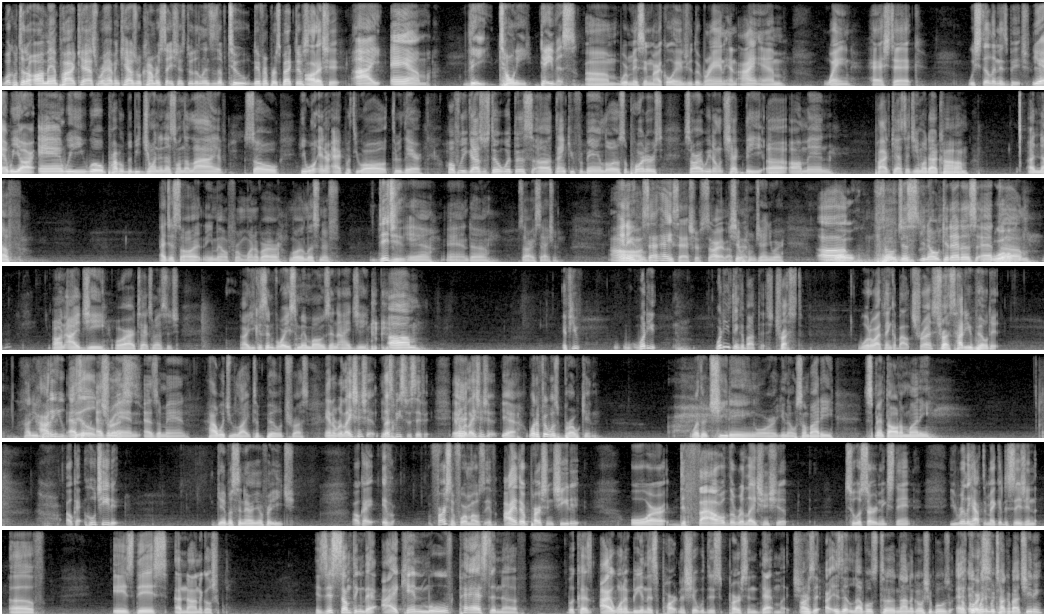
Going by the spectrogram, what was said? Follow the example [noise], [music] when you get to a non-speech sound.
Welcome to the Awe Man Podcast. We're having casual conversations through the lenses of two different perspectives. All that shit. I am the Tony Davis. Um, we're missing Michael Andrew the brand, and I am Wayne. Hashtag we still in this bitch. Yeah, we are. And we will probably be joining us on the live. So he will interact with you all through there. Hopefully, you guys are still with us. Uh, thank you for being loyal supporters. Sorry, we don't check the uh, Awe Man Podcast at gmail.com enough. I just saw an email from one of our loyal listeners. Did you? Yeah, and uh, sorry, Sasha. Oh, Anywho. Sa- hey Sasha, sorry about Shit that. from January. Uh, Whoa. So just you know, get at us at um, on IG or our text message. Uh, you can send voice memos in IG. Um, if you, what do you, what do you think about this? Trust, What do I think about trust? trust. How do you build it? How do you? How build do it? you as build a, as a man? As a man, how would you like to build trust? In a relationship? Let's be specific. In a Eh, relationship? Yeah. What if it was broken? Whether cheating or you know somebody spent all the money. Okay, who cheated? Give a scenario for each. Okay, if first and foremost, if either person cheated or defile the relationship to a certain extent, you really have to make a decision of is this a non-negotiable? Is this something that I can move past enough because I want to be in this partnership with this person that much? Or is it or is it levels to non-negotiables? Of course. When we're talking about cheating,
